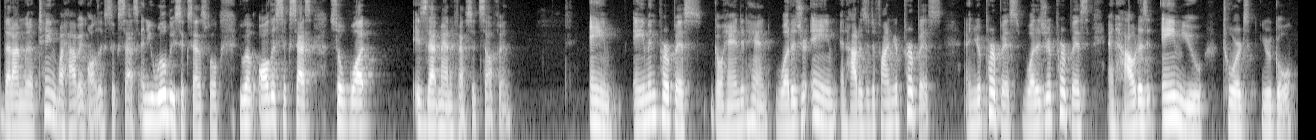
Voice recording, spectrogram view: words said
that i'm going to obtain by having all this success? And you will be successful. You have all this success. So what is that manifest itself in? Aim. Aim and purpose go hand in hand. What is your aim and how does it define your purpose? And your purpose, what is your purpose and how does it aim you towards your goal?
